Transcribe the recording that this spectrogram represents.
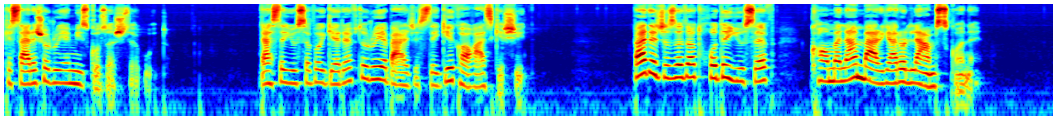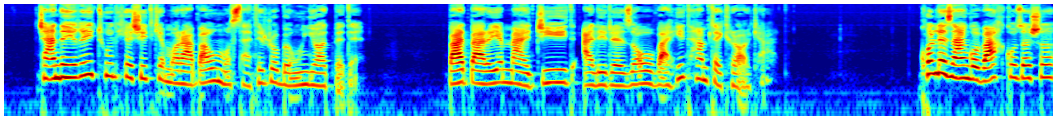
که سرش رو روی میز گذاشته بود. دست یوسف رو گرفت و روی برجستگی کاغذ کشید. بعد اجازه داد خود یوسف کاملا برگر رو لمس کنه. چند دقیقه طول کشید که مربع و مستطیل رو به اون یاد بده. بعد برای مجید، علیرضا و وحید هم تکرار کرد. کل زنگ و وقت گذاشت و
